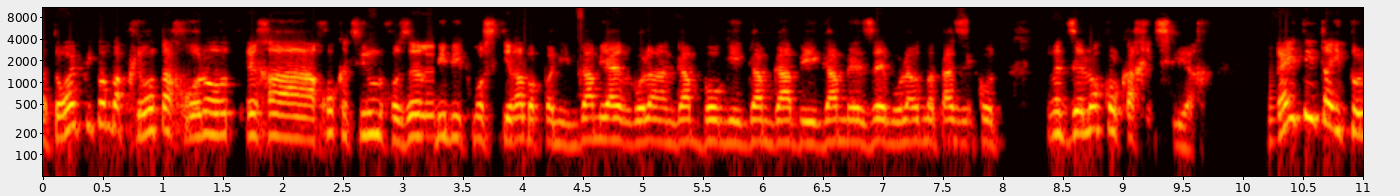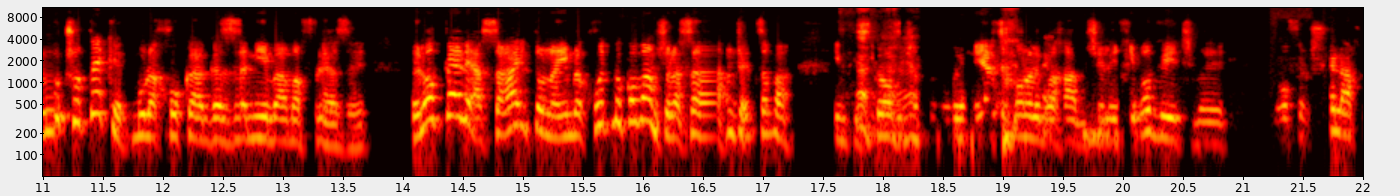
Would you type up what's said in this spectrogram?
אתה רואה פתאום בבחירות האחרונות איך החוק הצינון חוזר לביבי כמו סטירה בפנים, גם יאיר גולן, גם בוגי, גם גבי, גם זה, ואולי עוד מתי זיקות. זאת אומרת, זה לא כל כך הצליח. ראיתי את העיתונות שותקת מול החוק הגזעני והמפלה הזה, ולא פלא, עשרה עיתונאים לקחו את מקומם של עשרה אנשי צבא. אם תזכור, אייל זיכרונו לברכה, ושלי יחימוביץ', ועופר שלח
